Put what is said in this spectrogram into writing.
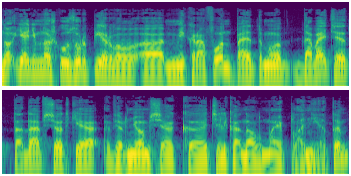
Но я немножко узурпировал э, микрофон, поэтому давайте тогда все-таки вернемся к телеканалу Моя планета,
